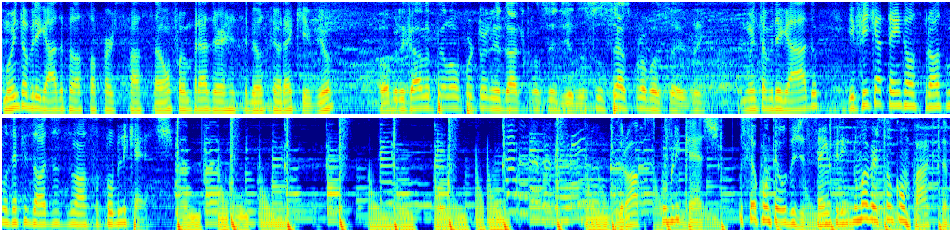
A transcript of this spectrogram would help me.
Muito obrigado pela sua participação. Foi um prazer receber o senhor aqui, viu? Obrigado pela oportunidade concedida. Sucesso para vocês, hein? Muito obrigado. E fique atento aos próximos episódios do nosso Publicast. Drops Publicast, o seu conteúdo de sempre numa versão compacta.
